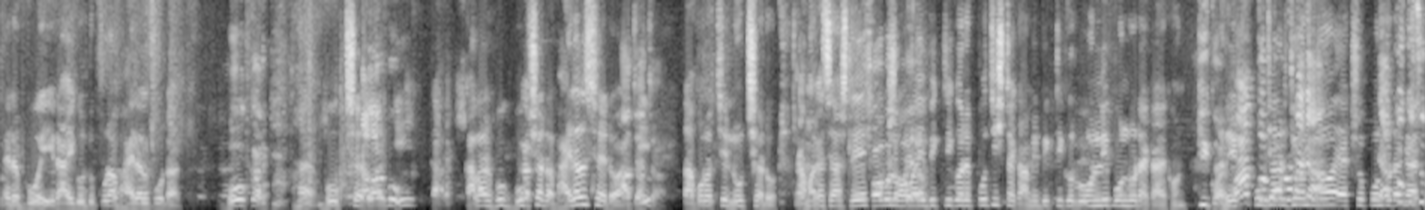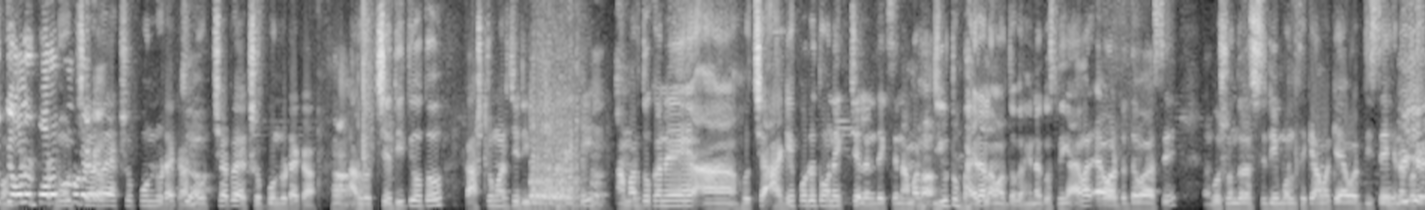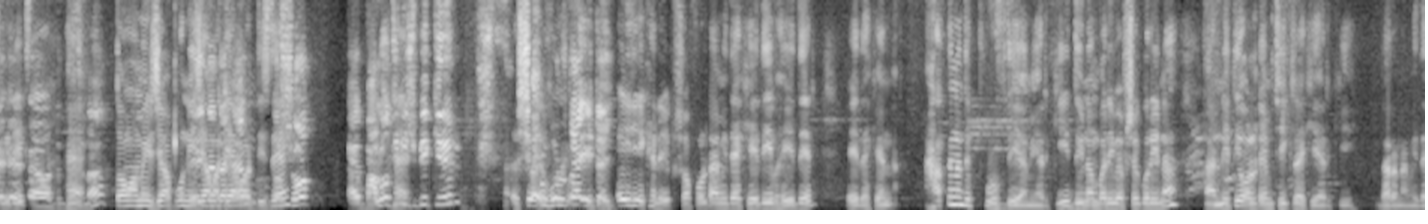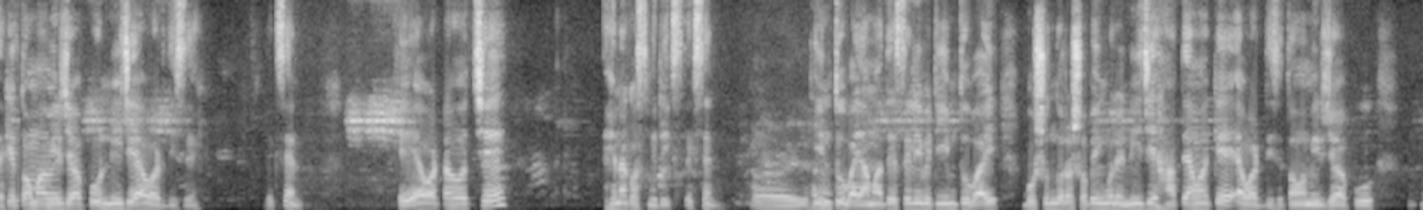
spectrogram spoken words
এটা বই আইগুড্ডু পুরো ভাইরাল প্রোডাক্ট বুক আর কি? হ্যাঁ বুক শ্যাডো আর কি। Colour book book shadow viral shadow আর আচ্ছা, কি। আচ্ছা। তারপর হচ্ছে নোট শ্যাডো আমার কাছে আসলে সবাই বিক্রি করে পঁচিশ টাকা আমি বিক্রি করব অনলি পনেরো টাকা এখন। পূজার জন্য একশো পনেরো টাকা কিছু এখন। নোট শ্যাডো একশো পনেরো টাকা আচ্ছা। নোট শ্যাডো একশো পনেরো টাকা। হ্যাঁ। আর হচ্ছে দ্বিতীয়ত কাস্টমার যে রিভিউটা দেখি আমার দোকানে আহ, হচ্ছে আগে পরে তো অনেক চ্যালেঞ্জ দেখছেন। আমার হ্যাঁ। ইউটিউব ভাইরাল আমার দোকান হেনা কসমিক আমার অ্যাওয়ার্ড দেওয়া আছে। বসুন্ধরা সিটি মল থেকে আমাকে অ্যাওয়ার্ড দিছে হেনা দিছে হ্যাঁ। না? তমা মির্জা আপু এই নিজে আমাকে অ্যাওয়ার্ড দিছে। ভালো জিনিস বিক্রির সুফলটা এটাই। এই যে এখানে সফলটা আমি দেখিয়ে দিই ভাইদের। এই দেখেন হাতে নাতে প্রুফ দিই আমি আর কি। দুই নাম্বারই ব্যবসা করি না আর নীতি অল টাইম ঠিক রাখি আর কি। দাঁড়ান আমি দেখি। তমা মির্জা আপু নিজে অ্যাওয়ার্ড দিছে। দেখছেন? এই অ্যাওয়ার্ডটা হচ্ছে হেনা কসমেটিক্স দেখছেন? ইমতু ভাই আমাদের সেলিব্রিটি ইমতু ভাই বসুন্ধরা শপিং মলে নিজে হাতে আমাকে অ্যাওয়ার্ড দিছে। তমা মির্জা আপু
